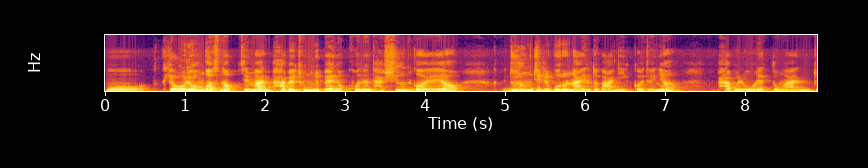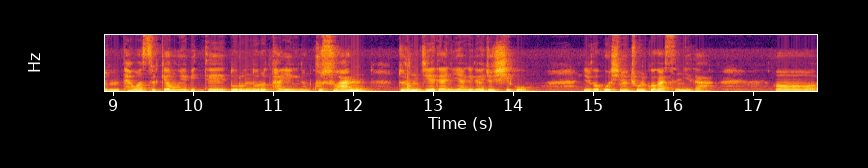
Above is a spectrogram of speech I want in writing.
뭐 그게 어려운 것은 없지만 밥의 종류 빼놓고는 다 쉬운 거예요. 누룽지를 모르는 아이들도 많이 있거든요. 밥을 오랫동안 좀 태웠을 경우에 밑에 노릇노릇하게 있는 구수한 누룽지에 대한 이야기도 해주시고 읽어보시면 좋을 것 같습니다. 어,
